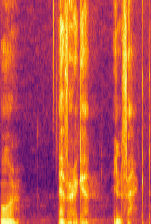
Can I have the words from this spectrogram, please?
Or ever again, in fact.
